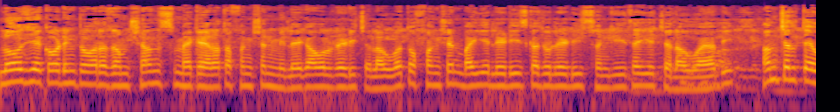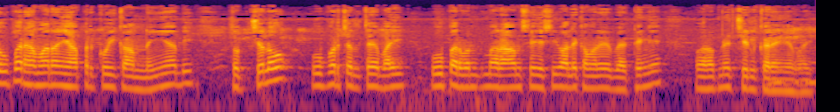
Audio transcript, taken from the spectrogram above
लो जी अकॉर्डिंग टू आर अजम्पशंस मैं कह रहा था फ़ंक्शन मिलेगा ऑलरेडी चला हुआ। तो फ़ंक्शन भाई, ये लेडीज़ का जो लेडीज़ संगीत है, ये चला हुआ है अभी। हम चलते हैं ऊपर, हमारा यहाँ पर कोई काम नहीं है अभी। तो चलो, ऊपर चलते हैं भाई। ऊपर आराम से एसी वाले कमरे में बैठेंगे और अपने चिल करेंगे भाई।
